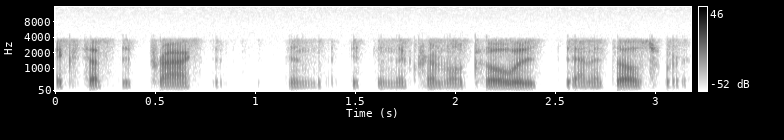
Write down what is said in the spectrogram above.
accepted practice. It's in, it's in the criminal code and it's elsewhere.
